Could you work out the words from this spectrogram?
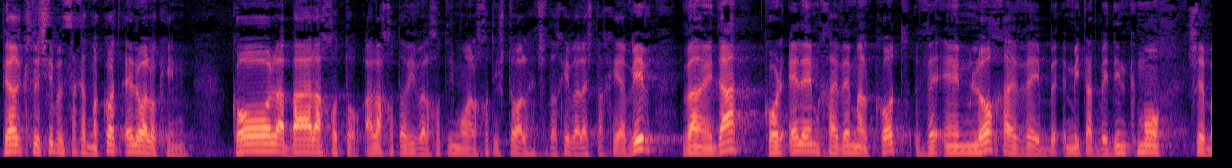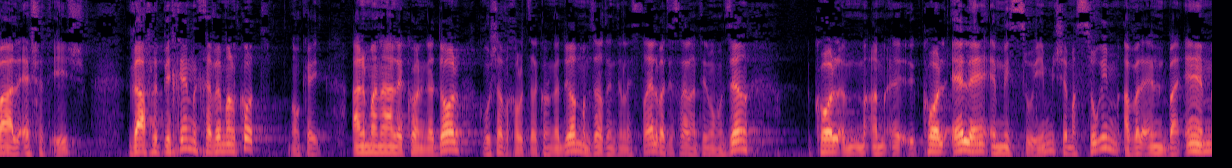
פרק שלישי במסכת מכות אלו אלוקים. כל הבא על אחותו, על אחות אביו, על אחות אמו, על אחות אשתו, על אשת אחיו ועל אשת אחי אביו, ועל המידע, כל אלה הם חייבי מלכות, והם לא חייבי מיתת בית דין כמו שבעל אשת איש, ואף לפי כן חייבי מלכות, אוקיי? אלמנה לכהן גדול, גרושה וחלוצה לכהן גדול, ממזרת ניתן לישראל, בת ישראל נתין בממזר, כל, כל אלה הם נישואים שהם אסורים, אבל אין בהם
